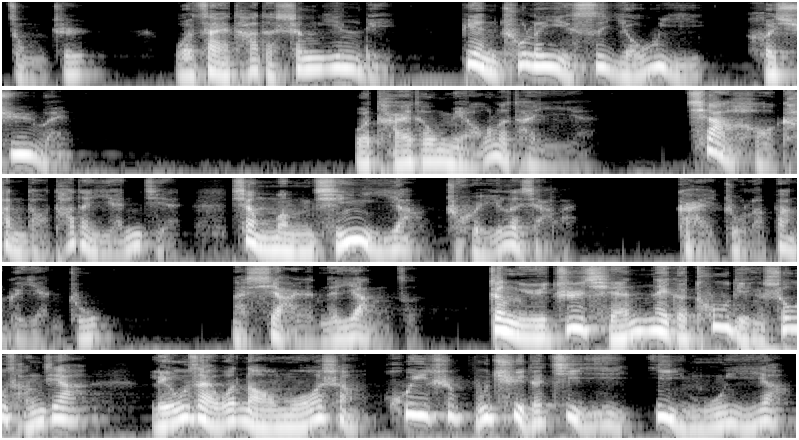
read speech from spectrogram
总之，我在他的声音里辨出了一丝犹疑和虚伪。我抬头瞄了他一眼。”恰好看到他的眼睑像猛禽一样垂了下来，盖住了半个眼珠，那吓人的样子，正与之前那个秃顶收藏家留在我脑膜上挥之不去的记忆一模一样。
